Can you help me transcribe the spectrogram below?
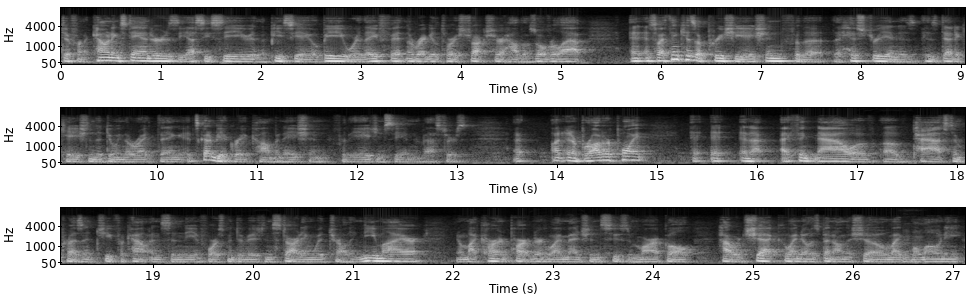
different accounting standards, the SEC and the PCAOB, where they fit in the regulatory structure, how those overlap. And, and so I think his appreciation for the, the history and his, his dedication to doing the right thing, it's going to be a great combination for the agency and investors. Uh, in a broader point, and I, I, think now of, of past and present chief accountants in the enforcement division, starting with Charlie Niemeier, you know, my current partner who I mentioned, Susan Markel, Howard Scheck, who I know has been on the show, Mike mm-hmm. Maloney.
